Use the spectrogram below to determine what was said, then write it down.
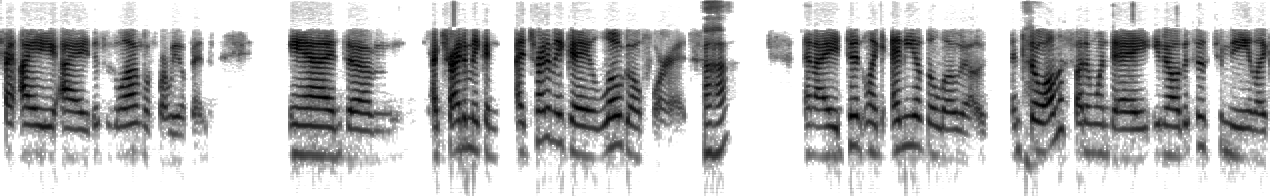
try I I this is long before we opened and um I tried to make an I tried to make a logo for it Uh huh. and I didn't like any of the logos and so all of a sudden one day you know this is to me like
